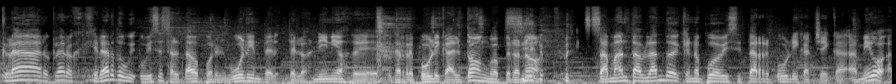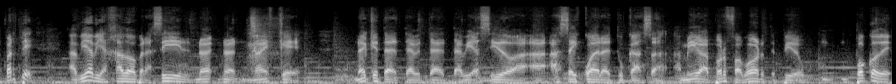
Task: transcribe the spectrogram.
Claro, claro. Gerardo hu- hubiese saltado por el bullying de, de los niños de, de República del Tongo, pero no. Samantha hablando de que no pudo visitar República Checa. Amigo, aparte, había viajado a Brasil. No, no- no es que. No es que te, te- te- te habías ido a, a- a seis cuadras de tu casa. Amiga, por favor, te pido un, un poco de.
